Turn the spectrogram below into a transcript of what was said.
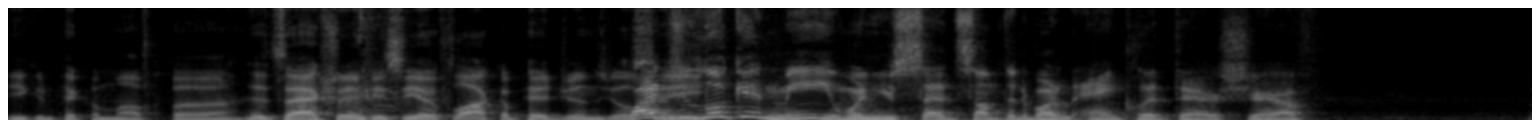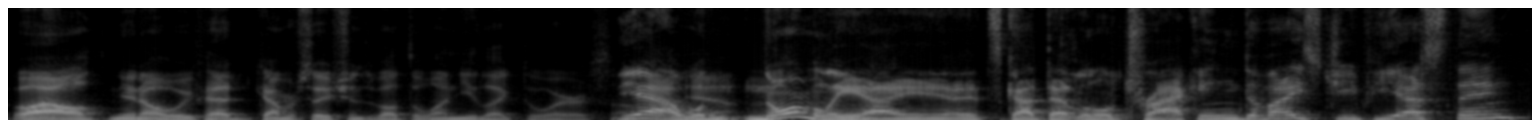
You can pick them up. Uh, it's actually if you see a flock of pigeons, you'll Why'd see. you look at me when you said something about an anklet there, Sheriff? Well, you know, we've had conversations about the one you like to wear. So, Yeah, well, normally I it's got that little tracking device GPS thing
